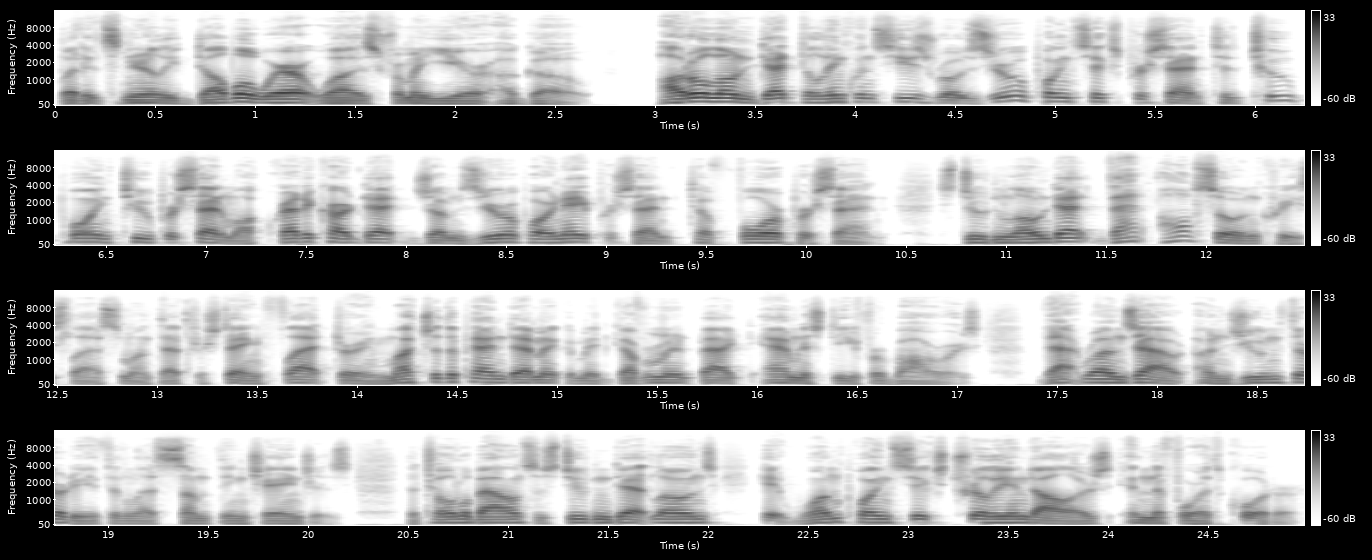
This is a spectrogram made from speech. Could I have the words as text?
but it's nearly double where it was from a year ago. Auto loan debt delinquencies rose 0.6% to 2.2%, while credit card debt jumped 0.8% to 4%. Student loan debt, that also increased last month after staying flat during much of the pandemic amid government backed amnesty for borrowers. That runs out on June 30th unless something changes. The total balance of student debt loans hit $1.6 trillion in the fourth quarter.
